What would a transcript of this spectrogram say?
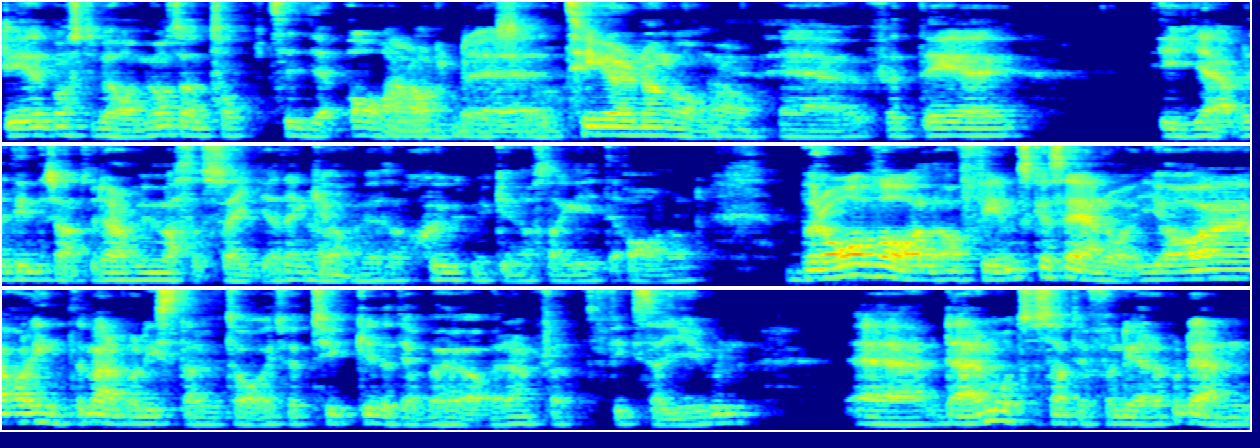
Det måste vi ha. Vi måste ha en topp 10 Ja, det måste vi ha. Arnold-tier någon gång. Ja. Eh, för det är jävligt intressant. För där har vi massa att säga tänker Ja. jag. Vi har så sjukt mycket nostalgi till Arnold. Bra val av film ska jag säga ändå. Jag har inte med den på listan överhuvudtaget för jag tycker inte att jag behöver den för att fixa jul. Eh, däremot så satt jag och funderade på den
